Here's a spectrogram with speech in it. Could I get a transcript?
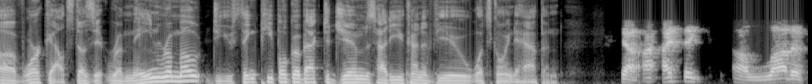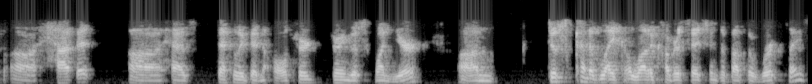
of workouts? Does it remain remote? Do you think people go back to gyms? How do you kind of view what's going to happen? Yeah, I, I think a lot of uh, habit uh, has definitely been altered during this one year. Um, just kind of like a lot of conversations about the workplace.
